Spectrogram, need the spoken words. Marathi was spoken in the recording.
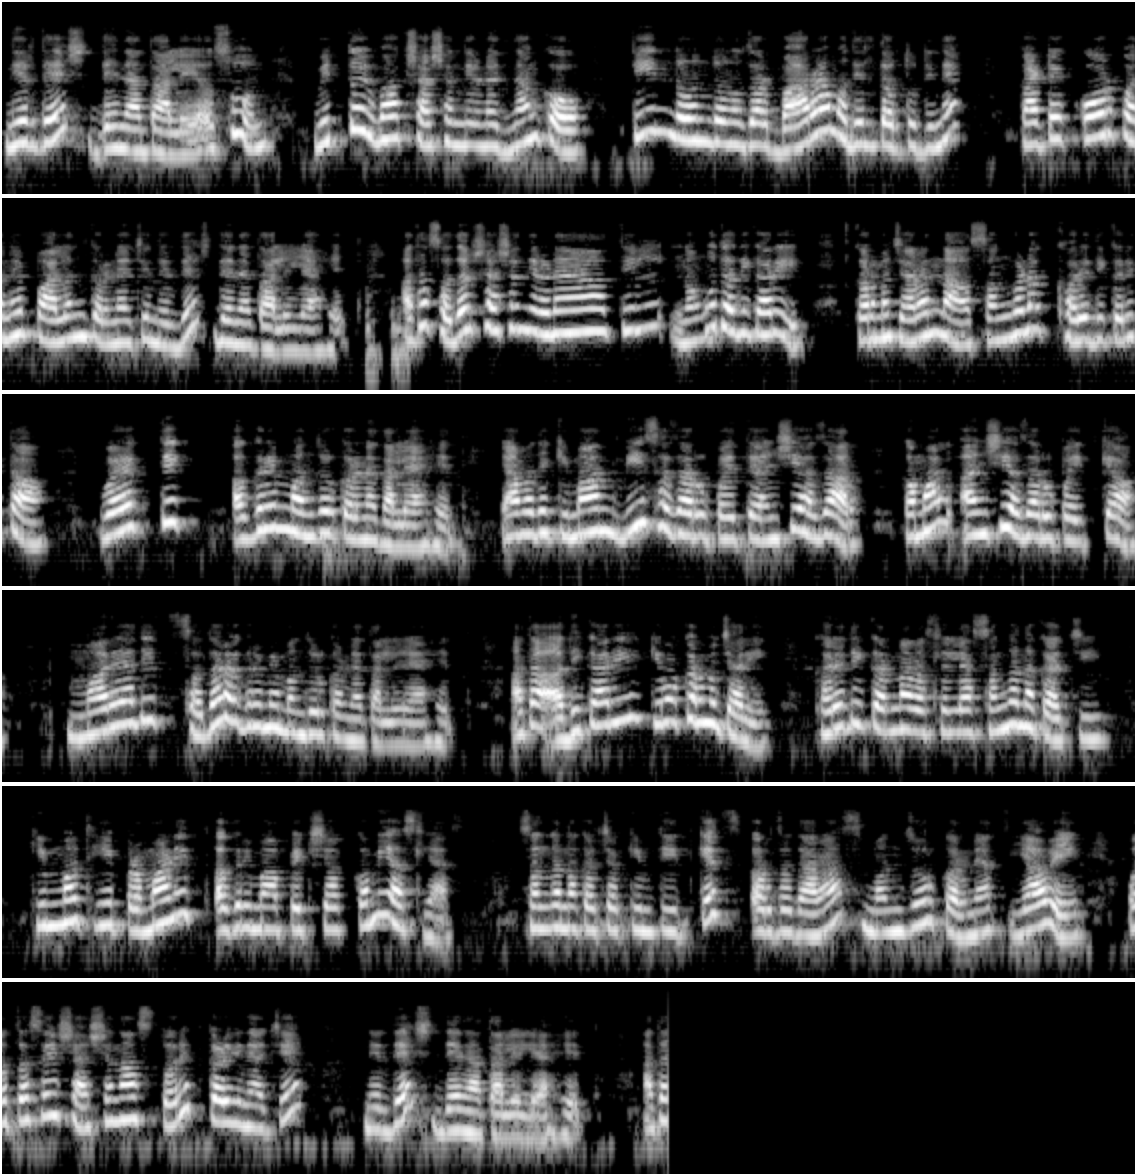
निर्देश देण्यात आले असून वित्त विभाग शासन निर्णय दिनांक तीन दोन दोन हजार बारा मधील तरतुदीने काटेकोरपणे पालन करण्याचे निर्देश देण्यात आलेले आहेत. आता सदर शासन निर्णयातील नमूद अधिकारी कर्मचाऱ्यांना संगणक खरेदीकरिता वैयक्तिक अग्रिम मंजूर करण्यात आले आहेत. यामध्ये किमान वीस हजार रुपये ते ऐंशी हजार कमाल ऐंशी हजार रुपये इतक्या मर्यादित सदर अग्रिमे मंजूर करण्यात आलेले आहेत. आता अधिकारी किंवा कर्मचारी खरेदी करणार असलेल्या संगणकाची किंमत ही प्रमाणित अग्रिमापेक्षा कमी असल्यास संगणकाच्या किमती इतकेच अर्जदारास मंजूर करण्यात यावे व तसे शासनास त्वरित कळविण्याचे निर्देश देण्यात आलेले आहेत.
